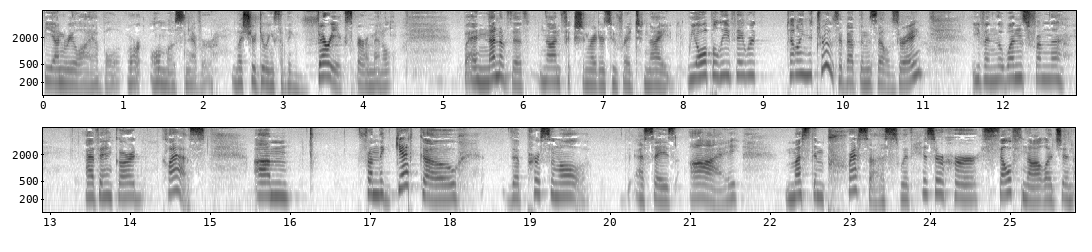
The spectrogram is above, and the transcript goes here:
be unreliable, or almost never, unless you're doing something very experimental. And none of the nonfiction writers who've read tonight, we all believe they were telling the truth about themselves, right? Even the ones from the avant garde class. Um, from the get go, the personal essays I must impress us with his or her self knowledge and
